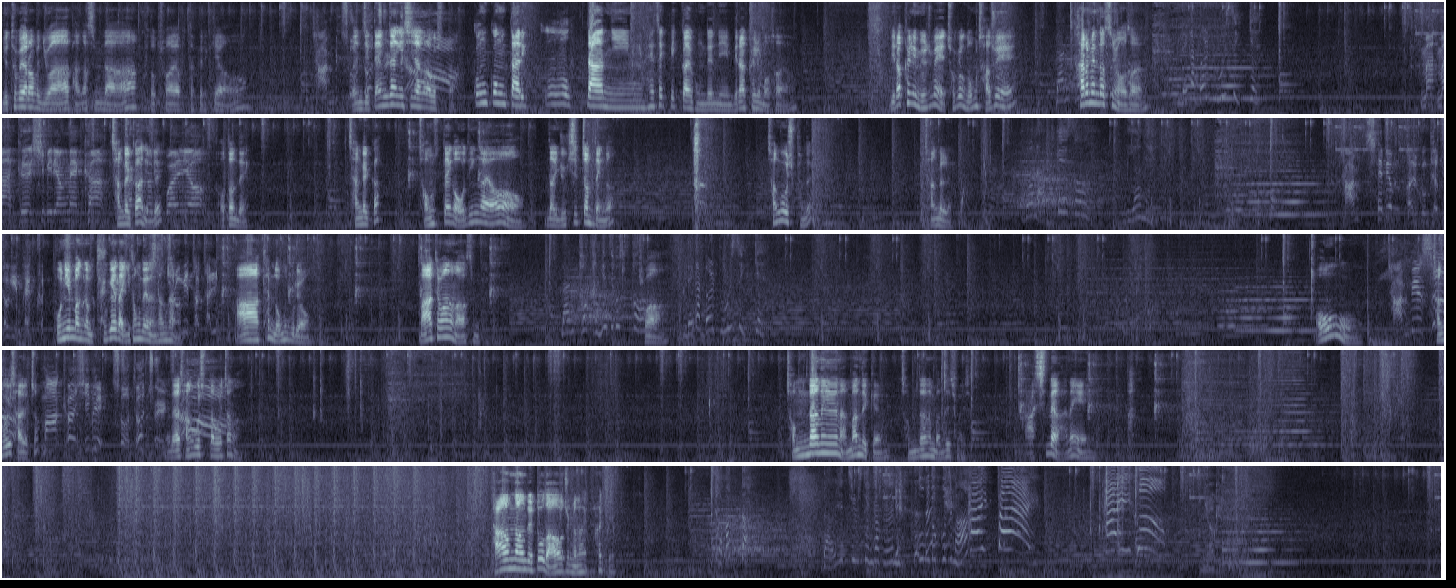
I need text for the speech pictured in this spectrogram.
유튜브 여러분 유아 반갑습니다. 구독 좋아요 부탁드릴게요. 왠지 땜장이 시작을 하고 싶다. 꿍꿍따리 꾹따님, 회색빛깔 공대님, 미라클님 어서와요. 미라클님 요즘에 저격 너무 자주 해. 난 카르멘더스님 어서와요. 내가 널 도울 수 있게. 마크 11형 메카 장글까 아닌데? 어떤데? 장글까? 점수대가 어딘가요? 나 60점대인가? 잠그고 싶은데? 잠글래. 널 아프게 해서 미안해. 잠 새벽 발굽혀펴기 100km 본인 방금 두 개 다 이성되는 상상. 달리 아, 템 너무 구려. 마하템 하나 나왔습니다. 난 더 강해지고 싶어. 좋아. 오, 장구기 잘했죠? 마크 11 소토 출 내가 잠그고 싶다고 했잖아. 점단은 안 만들게요. 점단은 만들지 말자. 아, 시댁 안 해. 다음 라운드에 또 나와주면 하- 할게요. 잡았다. 날 해칠 생각은 꿈도 꾸지 마. 하이파이. 하이후. 여기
